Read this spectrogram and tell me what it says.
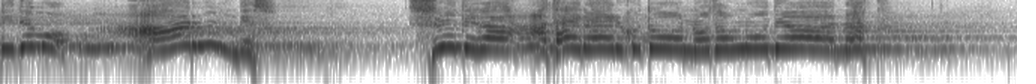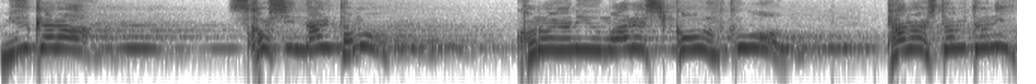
利でもあるんです。全てが与えられることを望むのではなく自ら少しなりともこの世に生まれし幸福を他の人々に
